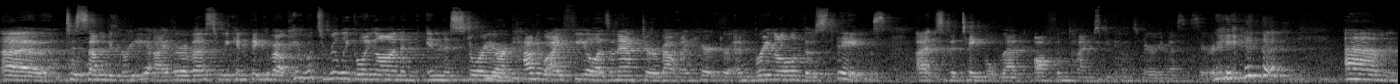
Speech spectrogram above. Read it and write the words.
uh, to some degree, either of us, we can think about, okay, what's really going on in, in this story arc? How do I feel as an actor about my character? And bring all of those things uh, to the table. That oftentimes becomes very necessary. um,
